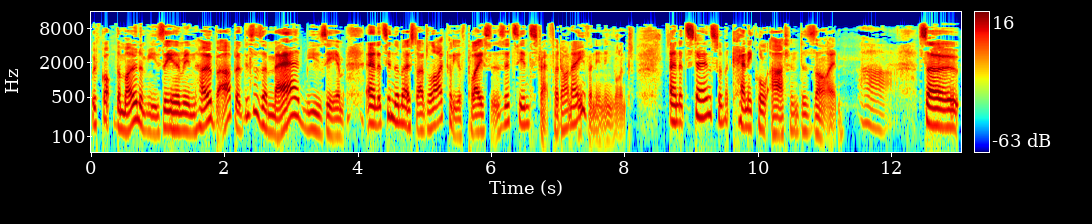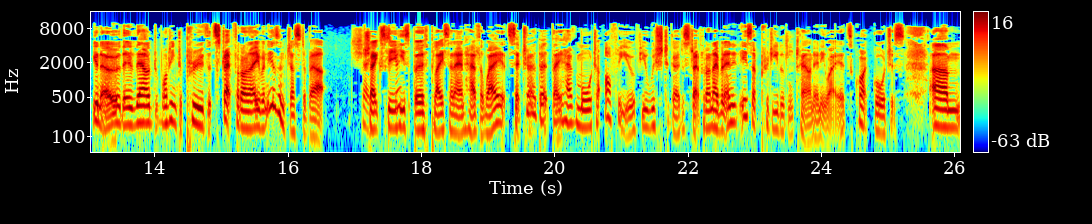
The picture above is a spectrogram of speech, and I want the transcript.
We've got the Mona Museum in Hobart, but this is a mad museum, and it's in the most unlikely of places. It's in Stratford on Avon in England, and it stands for Mechanical Art and Design. Ah, So, you know, they're now wanting to prove that Stratford on Avon isn't just about Shakespeare, Shakespeare. his birthplace, and Anne Hathaway, etc. But they have more to offer you if you wish to go to Stratford on Avon, and it is a pretty little town anyway. It's quite gorgeous. Um,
